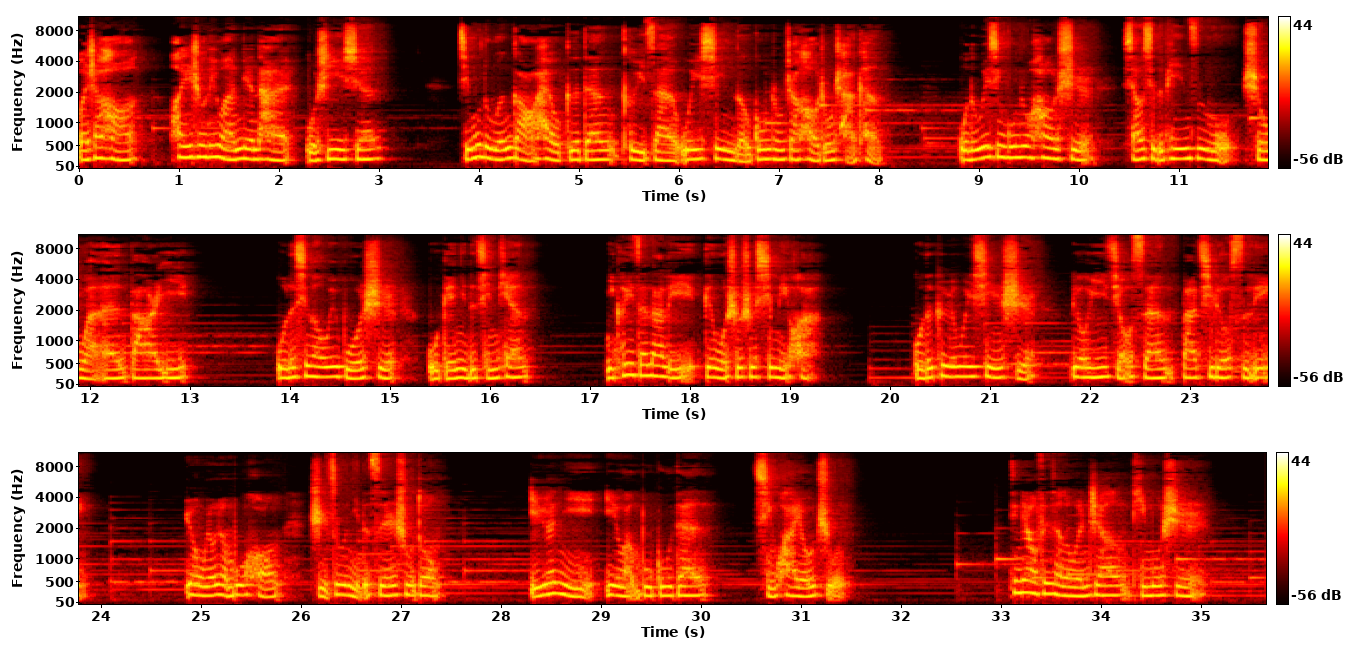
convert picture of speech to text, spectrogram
晚上好，欢迎收听晚安电台，我是逸轩。节目的文稿还有歌单可以在微信的公众账号中查看。我的微信公众号是小写的拼音字母说晚安八二一。我的新浪微博是我给你的晴天，你可以在那里跟我说说心里话。我的个人微信是六一九三八七六四零。愿我永远不红，只做你的私人树洞。也愿你夜晚不孤单，情话有主。今天要分享的文章题目是：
